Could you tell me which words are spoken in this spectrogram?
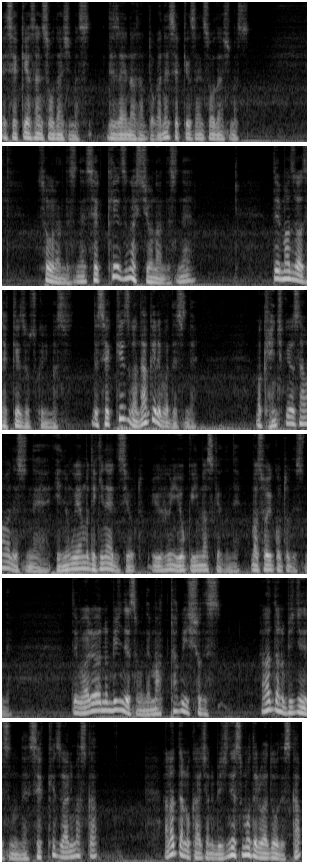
設計屋さんに相談します。デザイナーさんとかね設計屋さんに相談します。そうなんですね。設計図が必要なんですね。でまずは設計図を作ります。で設計図がなければですねまあ、建築屋さんはですね犬小屋もできないですよというふうによく言いますけどね。まあそういうことですね。で我々のビジネスもね全く一緒です。あなたのビジネスのね設計図ありますか？あなたの会社のビジネスモデルはどうですか？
